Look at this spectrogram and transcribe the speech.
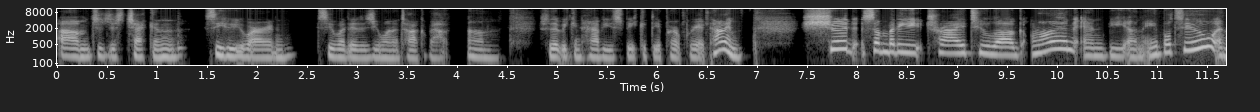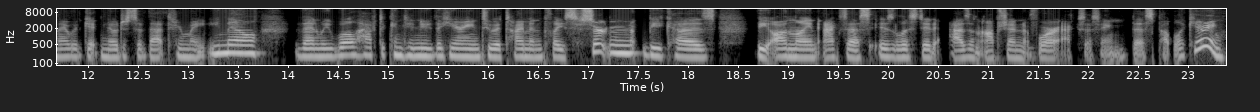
um, to just check and see who you are and see what it is you want to talk about, um, so that we can have you speak at the appropriate time. Should somebody try to log on and be unable to, and I would get notice of that through my email, then we will have to continue the hearing to a time and place certain because the online access is listed as an option for accessing this public hearing.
